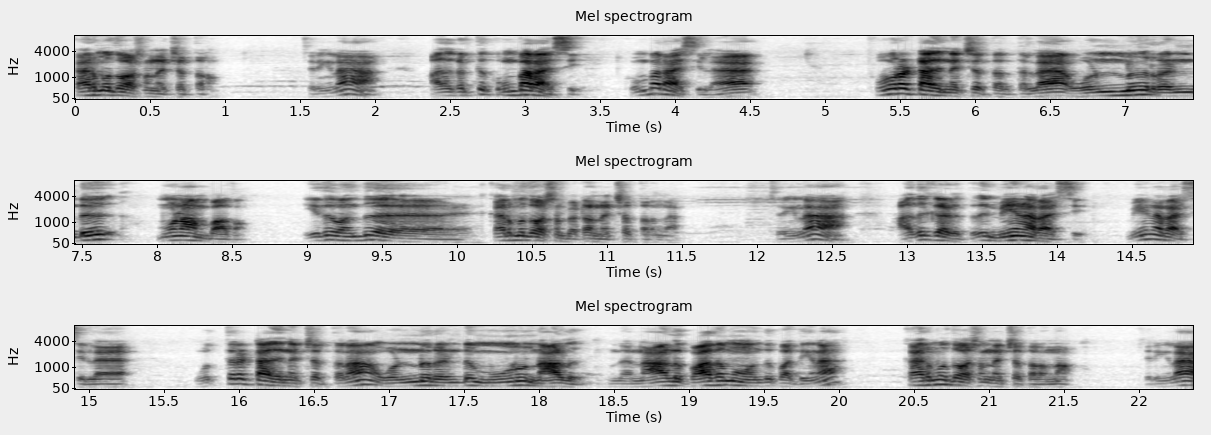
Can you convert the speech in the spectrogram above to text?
கர்மதோஷ நட்சத்திரம். சரிங்களா? அதுக்கடுத்து கும்பராசி. கும்பராசியில் பூரட்டாதி நட்சத்திரத்தில் ஒன்று ரெண்டு மூணாம் பாதம். இது வந்து கர்மதோஷம் பெற்ற நட்சத்திரங்க. சரிங்களா? அதுக்கு அடுத்தது மீனராசி. மீனராசியில் உத்திரட்டாதி நட்சத்திரம் ஒன்று ரெண்டு மூணு நாலு. இந்த நாலு பாதமும் வந்து பார்த்திங்கன்னா கர்மதோஷ நட்சத்திரம் தான் சரிங்களா?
